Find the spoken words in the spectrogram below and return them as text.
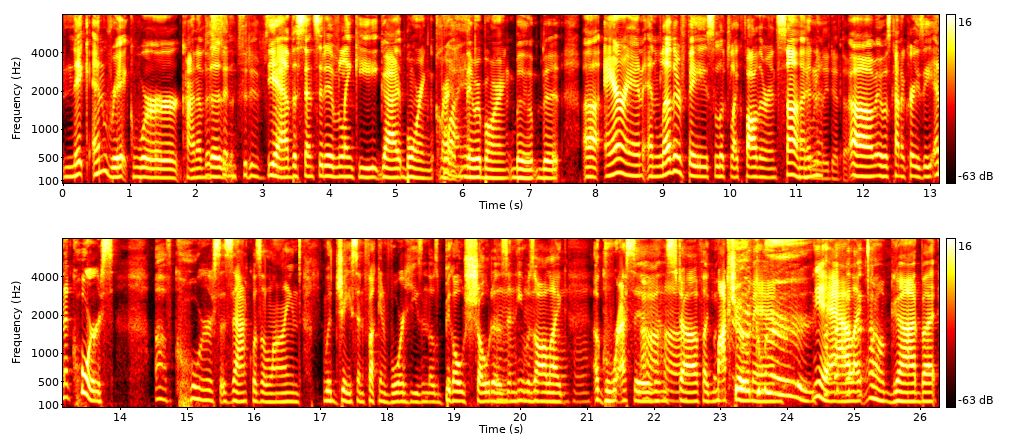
Nick and Rick were kind of the, sensitives. Yeah, the sensitive, lanky guy, boring. Right? Quiet. They were boring, but but uh, Aaron and Leatherface looked like father and son. They really did, though. Um, it was kind of crazy, and of course. Of course, Zach was aligned with Jason fucking Voorhees and those big old shoulders, and he was all mm-hmm, like mm-hmm. aggressive and uh-huh. stuff, like macho man. Yeah, like oh god, but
